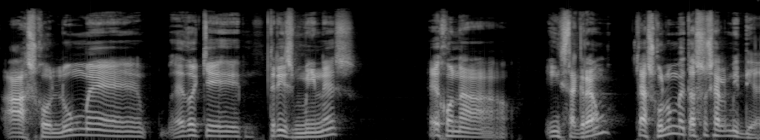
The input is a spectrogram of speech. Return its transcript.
ασχολούμαι εδώ και τρεις μήνες, έχω ένα Instagram και ασχολούμαι με τα social media.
